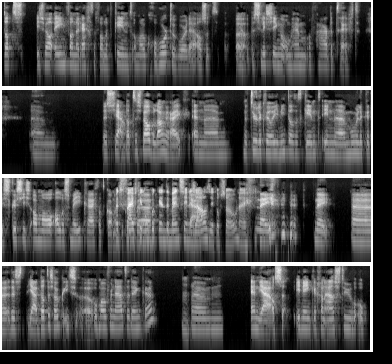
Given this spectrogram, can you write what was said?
dat is wel een van de rechten van het kind om ook gehoord te worden als het ja. beslissingen om hem of haar betreft. Um, dus ja, ja, dat is wel belangrijk. En um, Natuurlijk wil je niet dat het kind in uh, moeilijke discussies allemaal alles meekrijgt. Dat kan Met 15 ook, uh, onbekende mensen in de ja. zaal zit of zo. Nee. Nee. nee. Uh, dus ja, dat is ook iets om over na te denken. Hm. Um, en ja, als ze in één keer gaan aansturen op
